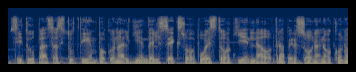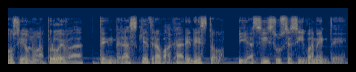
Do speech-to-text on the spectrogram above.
Si tú pasas tu tiempo con alguien del sexo opuesto a quien la otra persona no conoce o no aprueba, tendrás que trabajar en esto, y así sucesivamente.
